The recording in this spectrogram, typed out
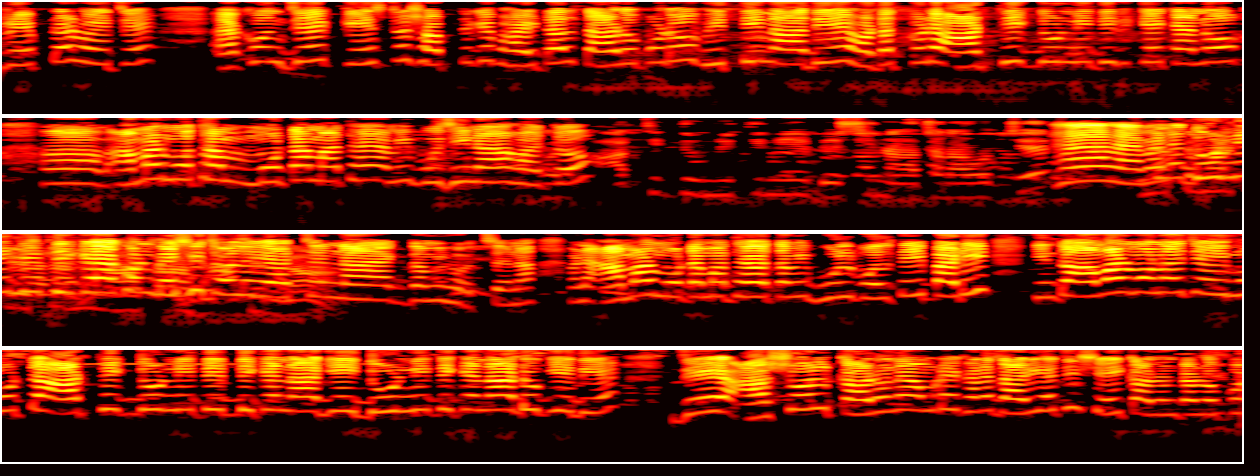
গ্রেপ্তার হয়েছে, এখন যে কেসটা সব থেকে ভাইটাল তার উপরেও ভিত্তি না দিয়ে হঠাৎ করে আর্থিক আমার মোটা মাথায় আমি বুঝি না হয়তো। আর্থিক দুর্নীতি নিয়ে বেশি নাড়াচাড়া হচ্ছে। হ্যাঁ হ্যাঁ মানে দুর্নীতির দিকে এখন বেশি চলে যাচ্ছে না। একদমই হচ্ছে না। মানে আমার মোটা মাথায় হয়তো আমি ভুল বলতেই পারি কিন্তু আমার মনে হয় যে এই মুহূর্তে আর্থিক দুর্নীতির দিকে না গিয়ে দুর্নীতিকে না ঢুকিয়ে দিয়ে যে আসল কারণে আমরা এখানে দাঁড়িয়ে আছি সেই কারণটার উপর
